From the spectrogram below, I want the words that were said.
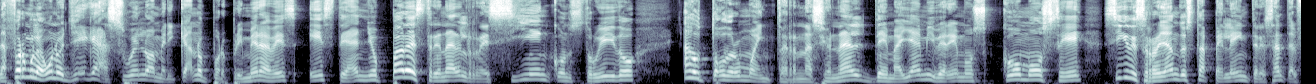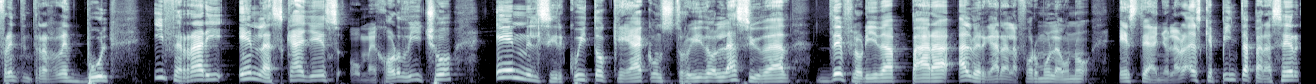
La Fórmula 1 llega a suelo americano por primera vez este año para estrenar el recién construido Autódromo Internacional de Miami. Veremos cómo se sigue desarrollando esta pelea interesante al frente entre Red Bull y Ferrari en las calles, o mejor dicho, en el circuito que ha construido la ciudad de Florida para albergar a la Fórmula 1 este año. La verdad es que pinta para ser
